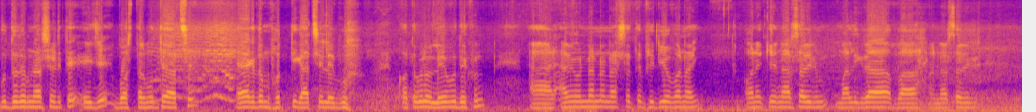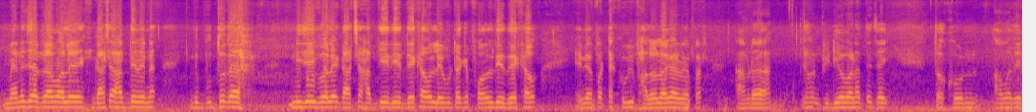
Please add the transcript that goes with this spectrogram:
বুদ্ধদেব নার্সারিতে। এই যে বস্তার মধ্যে আছে একদম ভর্তি গাছে লেবু। কতগুলো লেবু দেখুন। আর আমি অন্যান্য নার্সারিতে ভিডিও বানাই। অনেকে নার্সারির মালিকরা বা নার্সারির ম্যানেজাররা বলে গাছে হাত দেবে না। কিন্তু বুদ্ধদা নিজেই বলে গাছে হাত দিয়ে দিয়ে দেখাও, লেবুটাকে ফল দিয়ে দেখাও। এই ব্যাপারটা খুবই ভালো লাগার ব্যাপার। আমরা যখন ভিডিও বানাতে যাই, তখন আমাদের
